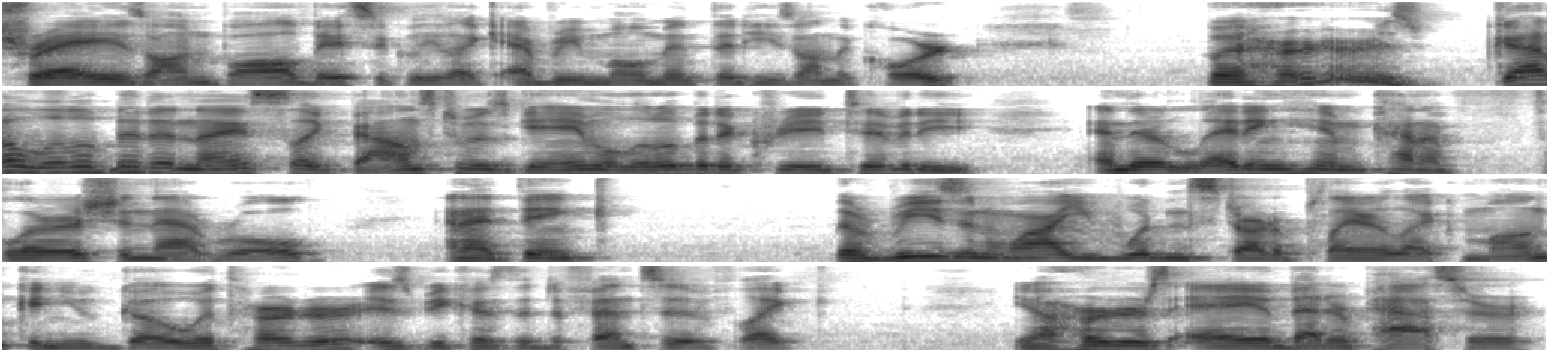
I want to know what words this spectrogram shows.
Trey is on ball basically like every moment that he's on the court. But Huerter has got a little bit of nice like bounce to his game, a little bit of creativity, and they're letting him kind of flourish in that role. And I think the reason why you wouldn't start a player like Monk and you go with Huerter is because the defensive, like, you know, Huerter's A, a better passer,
